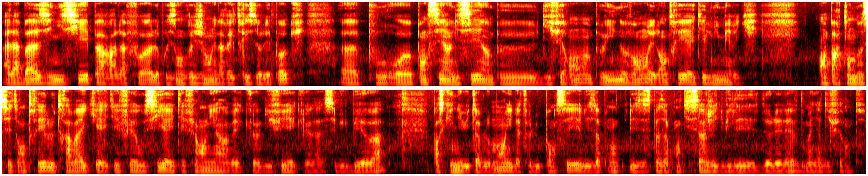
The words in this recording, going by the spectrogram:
à la base initié par à la fois le président de région et la rectrice de l'époque euh, pour euh, penser un lycée un peu différent, un peu innovant, et l'entrée a été le numérique. En partant de cette entrée, le travail qui a été fait aussi a été fait en lien avec euh, l'IFE et avec la cellule BEA, parce qu'inévitablement, il a fallu penser les, les espaces d'apprentissage et de vie de l'élève de manière différente.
